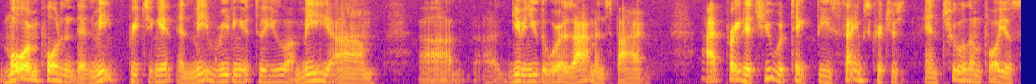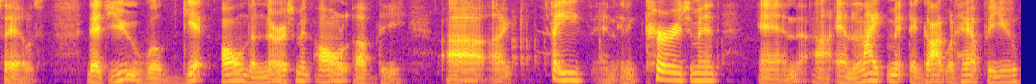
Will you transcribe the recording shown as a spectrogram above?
more important than me preaching it and me reading it to you or me um, uh, uh, giving you the words I'm inspired, I pray that you would take these same scriptures and chew them for yourselves, that you will get all the nourishment, all of the uh, uh, faith and, and, encouragement and uh, enlightenment that God would have for you,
